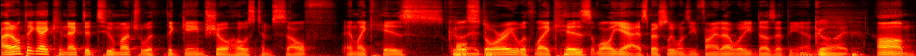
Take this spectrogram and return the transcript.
I don't think I connected too much with the game show host himself and like his whole story with like his well yeah especially once you find out what he does at the end Good. um,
